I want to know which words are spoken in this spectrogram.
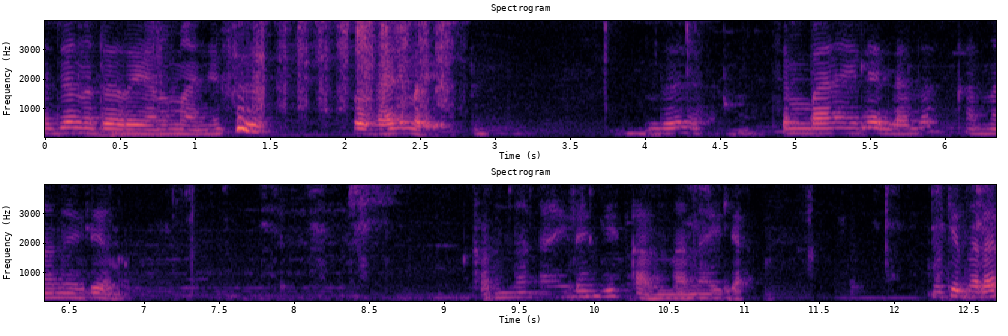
എന്നിട്ട് പറയാണ് മനു സ്വകാര്യം പറയും. ഇത് കണ്ണനയിലയാണ്. കണ്ണനയിലെങ്കിൽ കണ്ണനയില എനിക്ക് ഇന്നലെ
